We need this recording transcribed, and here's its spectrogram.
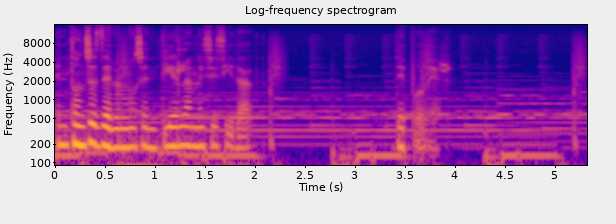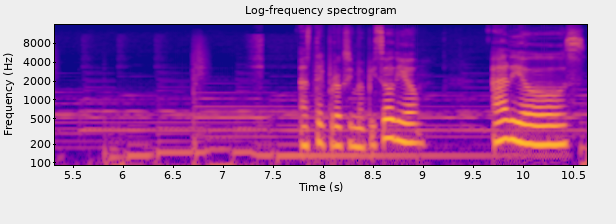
entonces debemos sentir la necesidad de poder. Hasta el próximo episodio. Adiós.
